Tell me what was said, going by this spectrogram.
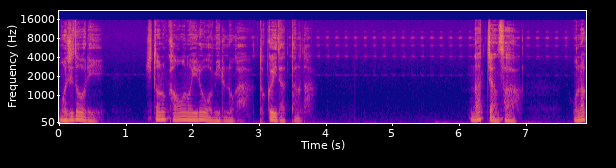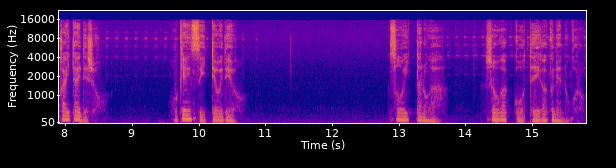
文字通り、人の顔の色を見るのが得意だったのだ。なっちゃんさ、お腹痛いでしょ。保健室行っておいでよ。そう言ったのが、小学校低学年の頃。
